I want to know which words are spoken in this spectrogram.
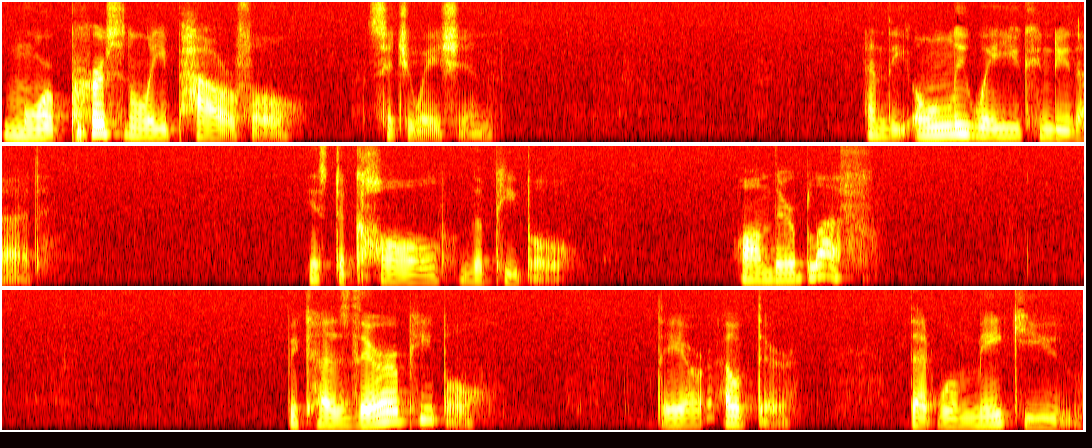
more personally powerful situation. And the only way you can do that is to call the people on their bluff. Because there are people, they are out there, that will make you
